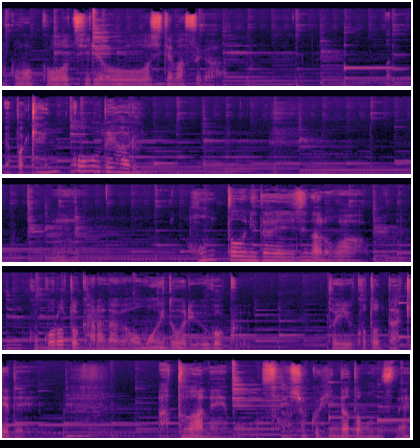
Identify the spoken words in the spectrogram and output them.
僕もこう治療をしてますがやっぱ健康である。うん。本当に大事なのは心と体が思い通り動くということだけであとはねもう装飾品だと思うんですね。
